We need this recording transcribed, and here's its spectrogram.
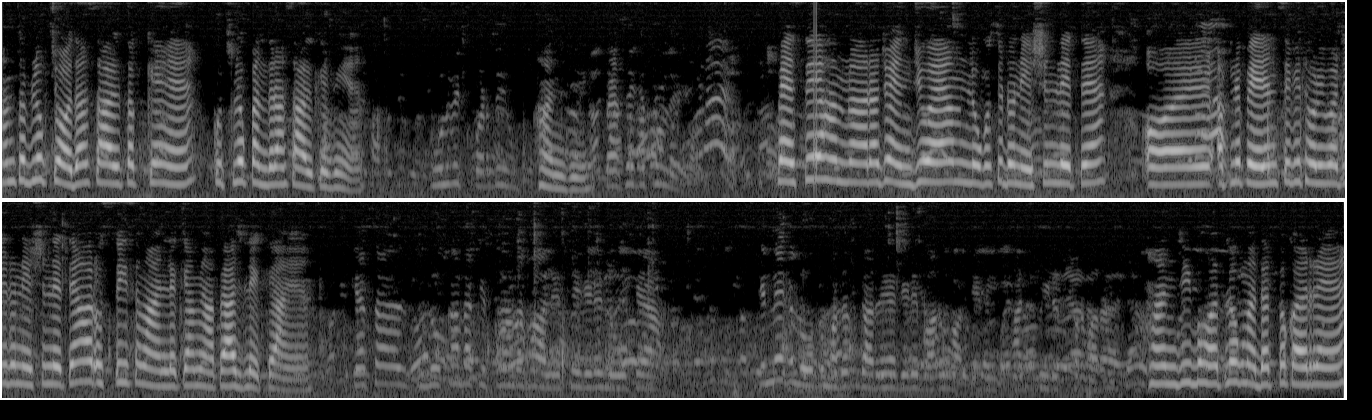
हम सब लोग चौदह साल तक के हैं कुछ लोग पंद्रह साल के भी हैं। हाँ? जी। पैसे हमारा जो एनजीओ है हम लोगों से डोनेशन लेते हैं और अपने पेरेंट्स से भी थोड़ी बहुत डोनेशन लेते हैं और उससे ही सामान लेके हम यहाँ पे आज लेके आए हैं। कैसा लोगों का किस तरह का हाल है। ਕਿੰਨੇ ਕੁ ਲੋਕ ਮਦਦ ਕਰ ਰਹੇ ਆ ਜਿਹੜੇ ਬਾਹਰੋਂ ਆ ਕੇ ਵੀ ਅੱਜ ਪੀੜਤ ਪਰਿਵਾਰਾਂ ਹੈ हाँ जी बहुत लोग मदद तो कर रहे हैं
